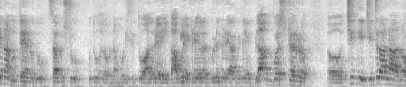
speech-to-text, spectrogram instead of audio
ಏನಾಗುತ್ತೆ ಅನ್ನೋದು ಸಾಕಷ್ಟು ಕುತೂಹಲವನ್ನ ಮೂಡಿಸಿತ್ತು. ಆದ್ರೆ ಈಗಾಗಲೇ ಟ್ರೇಲರ್ ಬಿಡುಗಡೆ ಆಗಿದೆ. ಬ್ಲಾಕ್ ಬಸ್ಟರ್ ಚಿಂದಿ ಚಿತ್ರಾನ್ನ ಅನ್ನೋ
